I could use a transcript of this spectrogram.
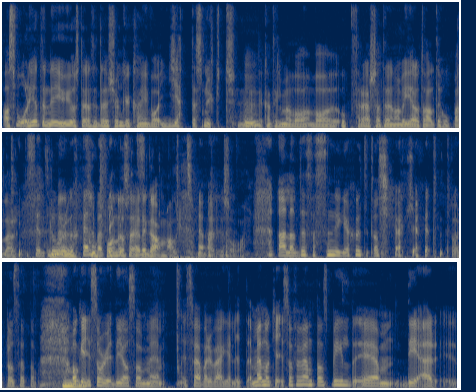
Ja, svårigheten är ju just det att det där köket kan ju vara jättesnyggt. Eh, Mm. Det kan till och med vara, vara uppfräschat, renoverat och alltihopa där. Jag tror Men själv att fortfarande så är det gammalt. Ja. Är det så? Alla dessa snygga 70-talskök, jag vet inte vart de har sett dem. Mm. Okej, sorry, det är jag som eh, svävar iväg här lite. Men okej, så förväntansbild, eh, det är eh,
